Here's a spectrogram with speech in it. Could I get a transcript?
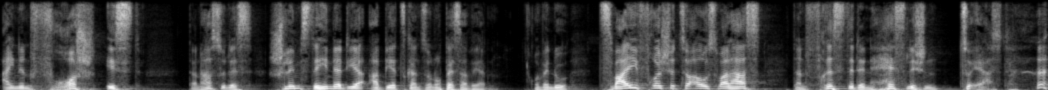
einen Frosch isst, dann hast du das Schlimmste hinter dir, ab jetzt kannst du noch besser werden. Und wenn du zwei Frösche zur Auswahl hast, dann frisst du den hässlichen zuerst.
